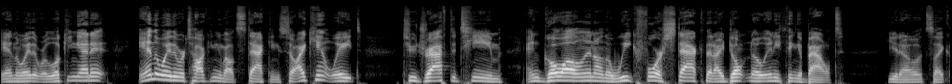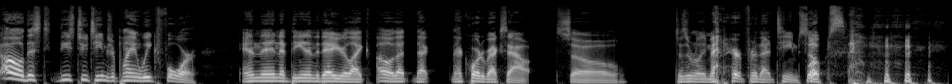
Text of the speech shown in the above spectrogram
and the way that we're looking at it and the way that we're talking about stacking. So I can't wait to draft a team and go all in on the week four stack that I don't know anything about. You know, it's like, oh, this these two teams are playing week four. And then at the end of the day, you're like, oh, that that that quarterback's out. So it doesn't really matter for that team. So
